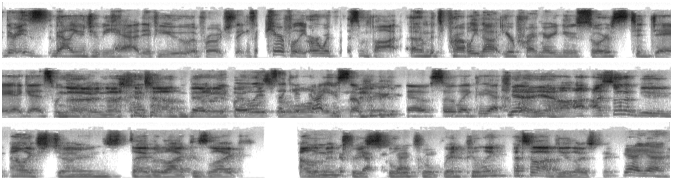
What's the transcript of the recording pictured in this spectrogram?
there is value to be had if you approach things carefully or with some thought. Um, it's probably not your primary news source today, I guess. No, no, no, I haven't been you know, it's like it got you somewhere, you know. So like, yeah, yeah, yeah. I, I sort of view Alex Jones, David Icke as like elementary yeah, school exactly. to red pilling. That's how I view those people. Yeah, yeah.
